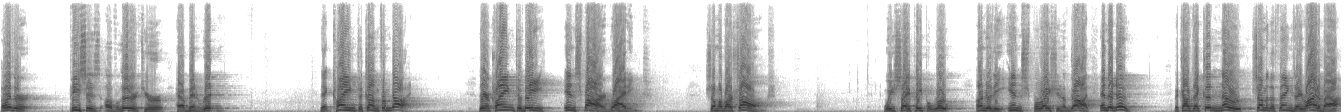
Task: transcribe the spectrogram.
Other pieces of literature have been written that claim to come from God. They're claimed to be inspired writings. Some of our songs, we say people wrote under the inspiration of God, and they do. because they couldn't know some of the things they write about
